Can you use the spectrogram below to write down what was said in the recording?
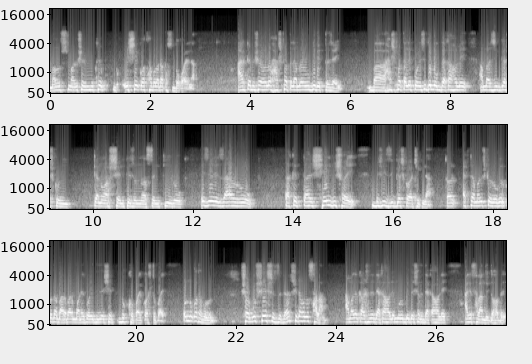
মানুষ মানুষের মুখে এসে কথা বলাটা পছন্দ করে না। আরেকটা বিষয় হলো, হাসপাতালে আমরা রুগী দেখতে যাই। বা হাসপাতালে পরিচিত লোক দেখা হলে আমরা জিজ্ঞাসা করি, কেন আসছেন? কি জন্য আসছেন? কি রোগ? এই যে যার রোগ, তাকে তার সেই বিষয়ে বেশি জিজ্ঞাসা করা ঠিক না। কারণ একটা মানুষকে রোগের কথা বারবার মনে করে দিলে সে দুঃখ পায়, কষ্ট পায়। অন্য কথা বলুন। সর্বশেষ যেটা, সেটা হলো সালাম। আমাদের কারোর সাথে দেখা হলে, মুরব্বীদের সাথে দেখা হলে আগে সালাম দিতে হবে।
